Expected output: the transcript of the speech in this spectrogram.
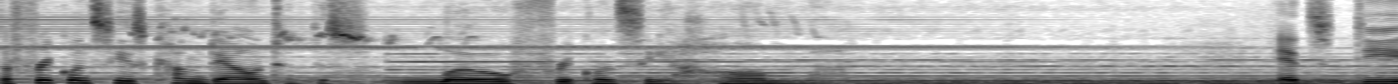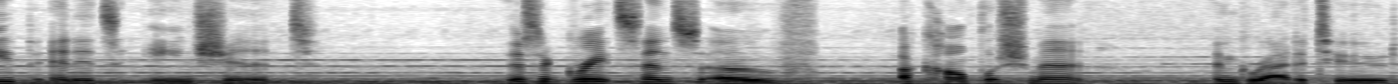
the frequencies come down to this low frequency hum. It's deep and it's ancient. There's a great sense of accomplishment and gratitude,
